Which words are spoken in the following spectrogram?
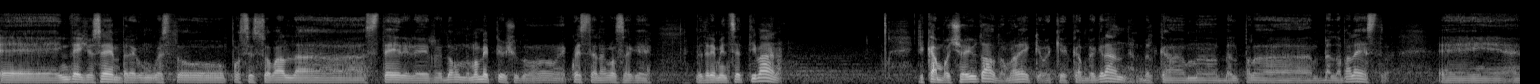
eh, invece sempre con questo possesso palla sterile, il redondo, non mi è piaciuto no? e questa è una cosa che vedremo in settimana. Il campo ci ha aiutato parecchio perché il campo è grande, bel campo, bel pala, bella palestra, e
